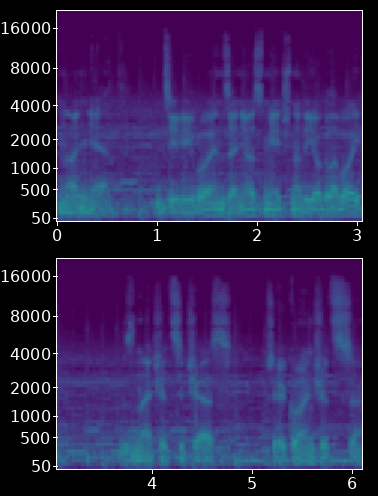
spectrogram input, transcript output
Но нет. Диви воин занес меч над ее головой. Значит, сейчас все кончится.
